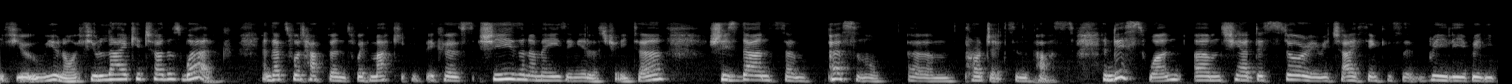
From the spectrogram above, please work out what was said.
if you you know if you like each other's work and that's what happened with maki because she's an amazing illustrator she's done some personal um, projects in the past. And this one, um, she had this story, which I think is a really, really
